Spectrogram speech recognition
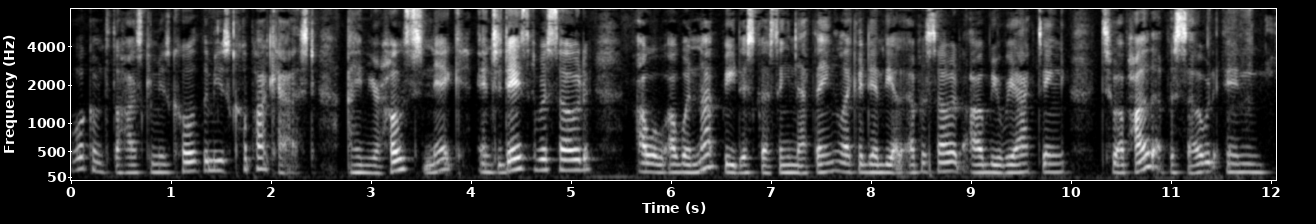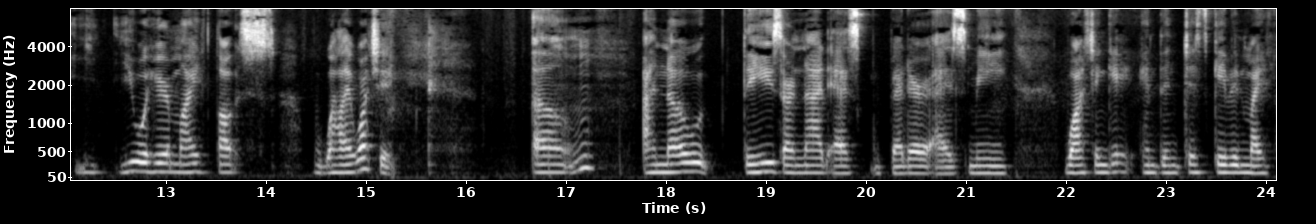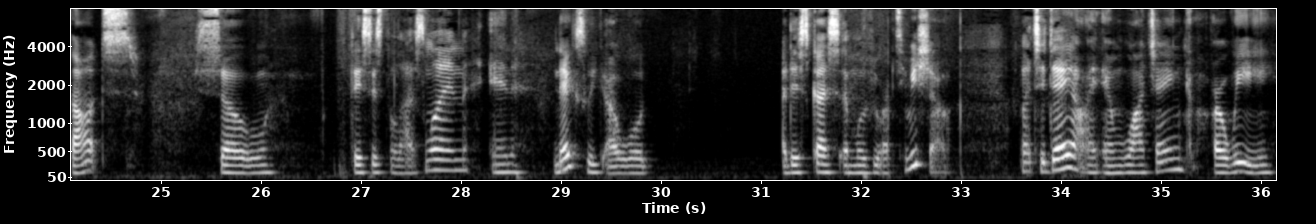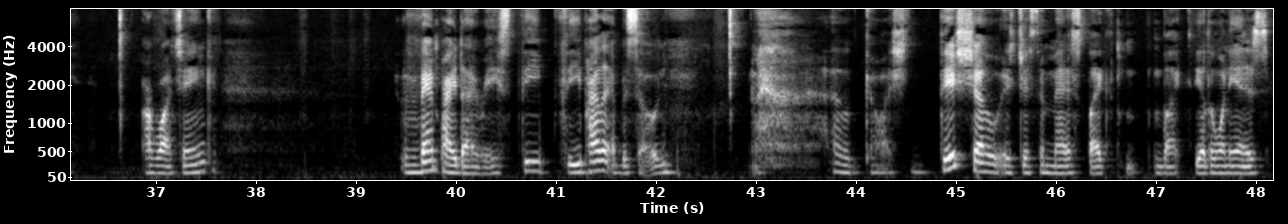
Welcome to the High School Musical, the musical podcast. I am your host, Nick. In today's episode, I will, I will not be discussing nothing like I did in the other episode. I'll be reacting to a pilot episode, and y- you will hear my thoughts while I watch it. Um, I know these are not as better as me watching it and then just giving my thoughts. So, this is the last one, and next week I will discuss a movie or TV show. But today I am watching, or we are watching, Vampire Diaries, the the pilot episode. Oh gosh, this show is just a mess, like like the other one is.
